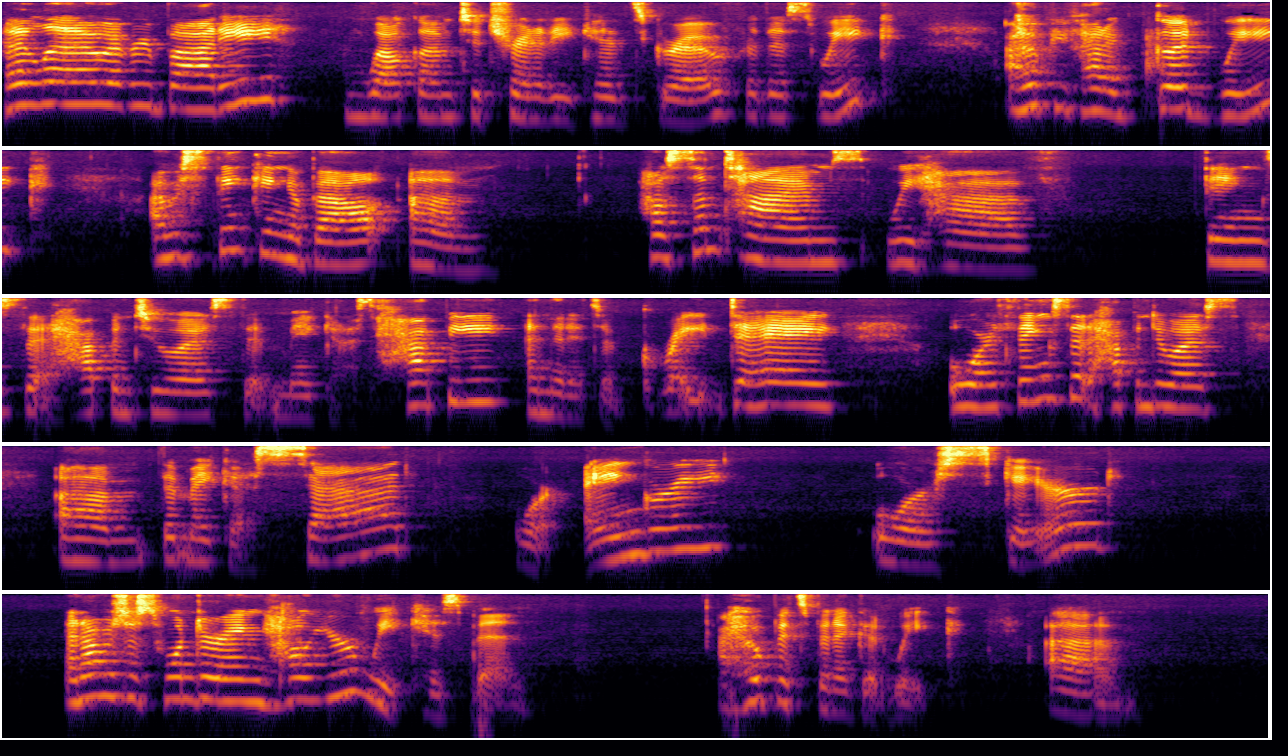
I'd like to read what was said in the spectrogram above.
Hello, everybody. Welcome to Trinity Kids Grow for this week. I hope you've had a good week. I was thinking about um, how sometimes we have things that happen to us that make us happy and that it's a great day, or things that happen to us um, that make us sad or angry or scared. And I was just wondering how your week has been. I hope it's been a good week. Um,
